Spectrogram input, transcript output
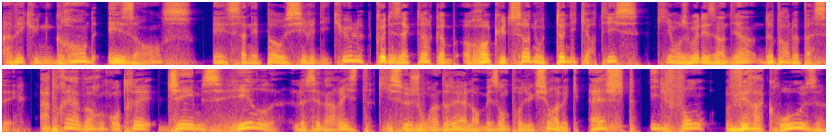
avec une grande aisance. Et ça n'est pas aussi ridicule que des acteurs comme Rock Hudson ou Tony Curtis, qui ont joué les Indiens de par le passé. Après avoir rencontré James Hill, le scénariste qui se joindrait à leur maison de production avec Esht, ils font Vera Cruz,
